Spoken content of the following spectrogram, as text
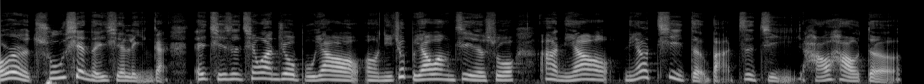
偶尔出现的一些灵感，诶，其实千万就不要，哦、你就不要忘记了说啊，你要你要记得把自己好好的、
